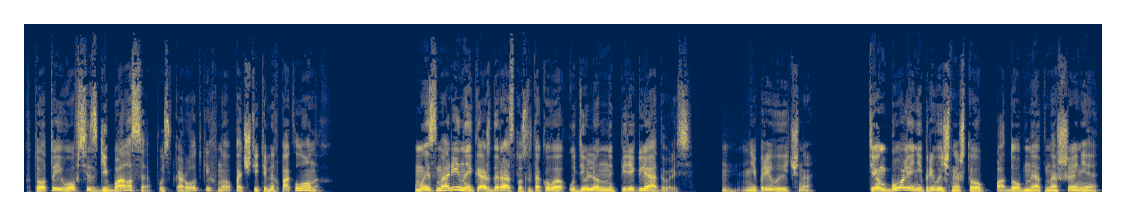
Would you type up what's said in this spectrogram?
кто-то и вовсе сгибался, пусть в коротких, но почтительных поклонах. Мы с Мариной каждый раз после такого удивленно переглядывались. Непривычно. Тем более непривычно, что подобные отношения,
